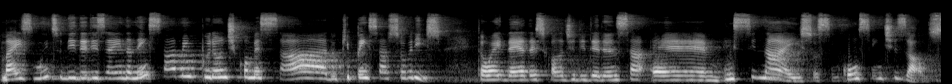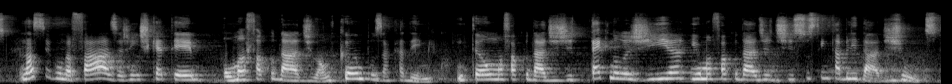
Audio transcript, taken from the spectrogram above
Mas muitos líderes ainda nem sabem por onde começar, o que pensar sobre isso. Então a ideia da escola de liderança é ensinar isso, assim, conscientizá-los. Na segunda fase, a gente quer ter uma faculdade lá, um campus acadêmico. Então, uma faculdade de tecnologia e uma faculdade de sustentabilidade juntos.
